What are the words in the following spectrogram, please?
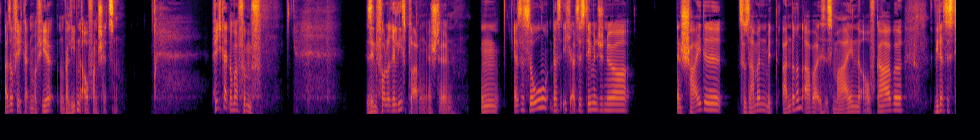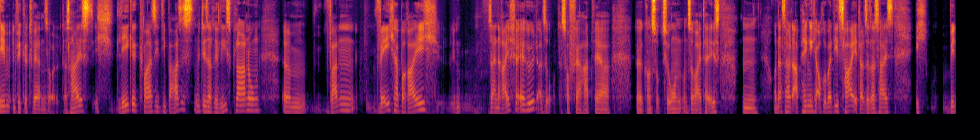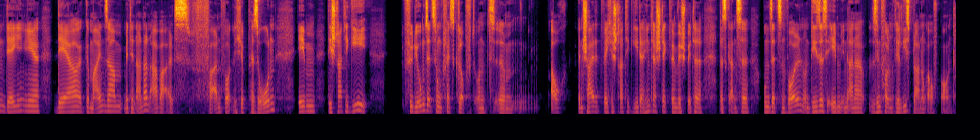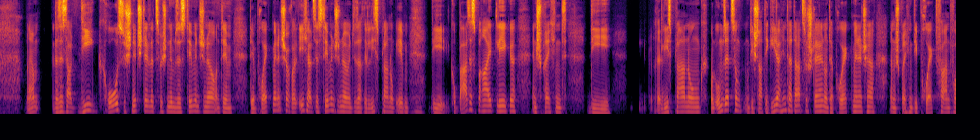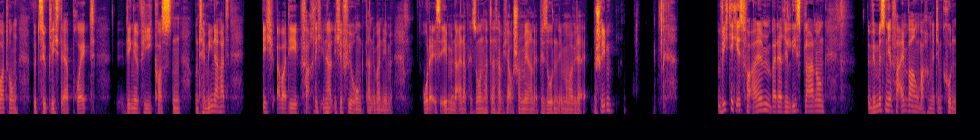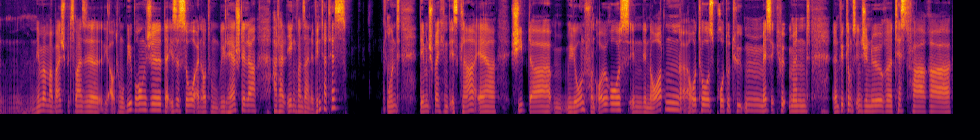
Also Fähigkeit Nummer vier, validen Aufwand schätzen. Fähigkeit Nummer fünf, sinnvolle Releaseplanung erstellen. Hm, es ist so, dass ich als Systemingenieur entscheide zusammen mit anderen, aber es ist meine Aufgabe, wie das System entwickelt werden soll. Das heißt, ich lege quasi die Basis mit dieser Release-Planung, ähm, wann welcher Bereich seine Reife erhöht, also ob das Software, Hardware, äh, Konstruktion und so weiter ist. Mm, und das halt abhängig auch über die Zeit. Also das heißt, ich bin derjenige, der gemeinsam mit den anderen, aber als verantwortliche Person eben die Strategie für die Umsetzung festklopft und ähm, auch entscheidet, welche Strategie dahinter steckt, wenn wir später das Ganze umsetzen wollen und dieses eben in einer sinnvollen Releaseplanung aufbauen. Ja, das ist halt die große Schnittstelle zwischen dem Systemingenieur und dem, dem Projektmanager, weil ich als Systemingenieur mit dieser Releaseplanung eben die Basis bereitlege, entsprechend die Releaseplanung und Umsetzung und die Strategie dahinter darzustellen und der Projektmanager entsprechend die Projektverantwortung bezüglich der Projektdinge wie Kosten und Termine hat. Ich aber die fachlich-inhaltliche Führung dann übernehme. Oder es eben in einer Person hat, das habe ich auch schon in mehreren Episoden immer mal wieder beschrieben. Wichtig ist vor allem bei der Releaseplanung, wir müssen ja Vereinbarungen machen mit dem Kunden. Nehmen wir mal beispielsweise die Automobilbranche. Da ist es so, ein Automobilhersteller hat halt irgendwann seine Wintertests. Und dementsprechend ist klar, er schiebt da Millionen von Euros in den Norden, Autos, Prototypen, Messequipment, Entwicklungsingenieure, Testfahrer.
